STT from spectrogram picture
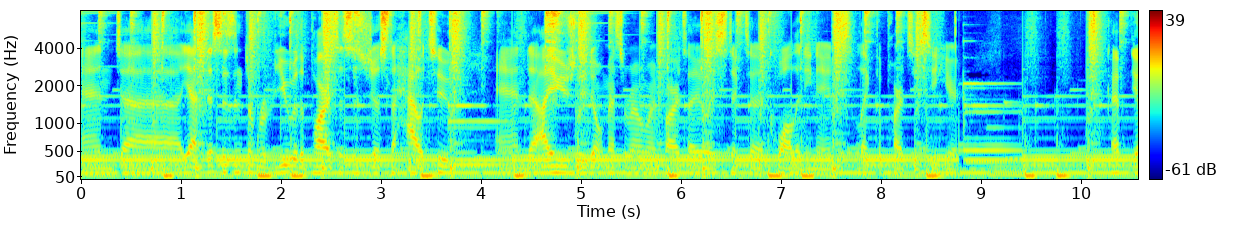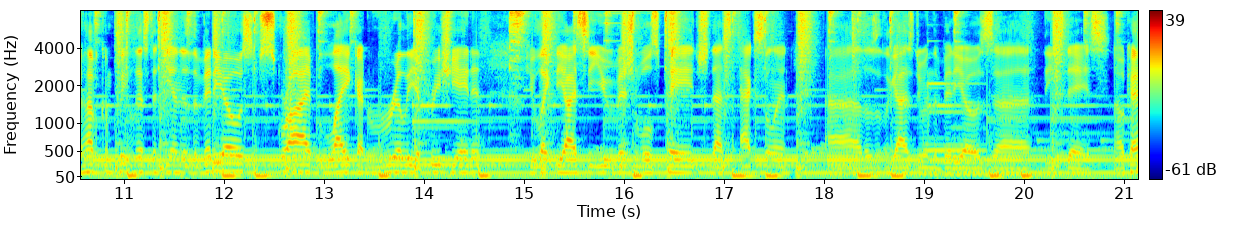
And uh, yeah, this isn't a review of the parts. This is just a how-to. And uh, I usually don't mess around with my parts. I always stick to quality names, like the parts you see here. Okay, you'll have a complete list at the end of the video. Subscribe, like, I'd really appreciate it. If you like the ICEEU visuals page, that's excellent. Uh, those are the guys doing the videos uh, these days. Okay?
